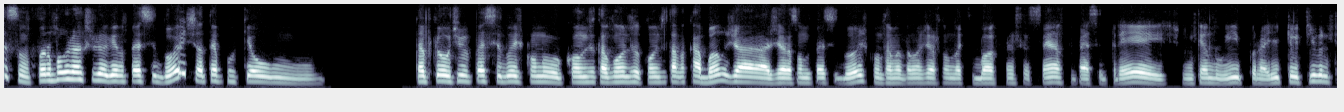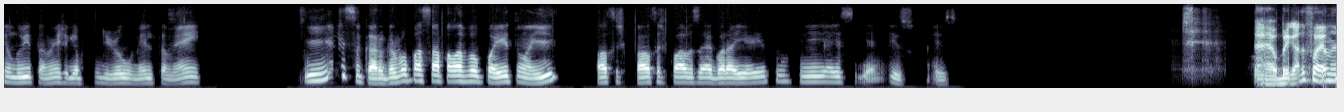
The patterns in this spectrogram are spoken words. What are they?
isso, foram poucos jogos que eu joguei no PS2, até porque eu. Até porque eu tive o PS2 quando, quando, já tava, quando, quando já tava acabando já a geração do PS2, quando tava entrando a geração do Xbox 360, do PS3, Nintendo Wii por aí, que eu tive o Nintendo Wii também, joguei bastante jogo nele também. E é isso, cara. Agora eu vou passar a palavra pro Ayrton aí. Faça as palavras aí agora aí, Ayrton. E é isso, é isso, é isso. É, obrigado, Fael, né?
